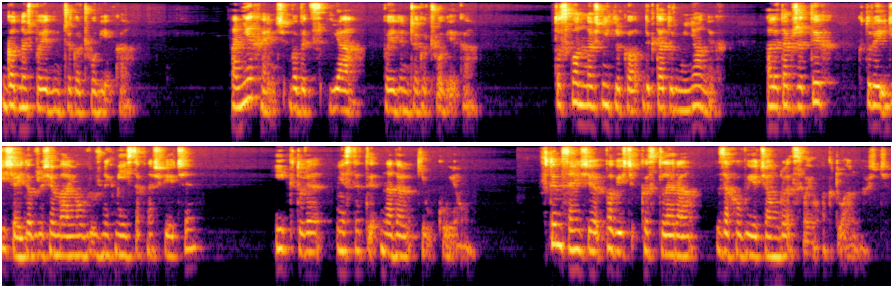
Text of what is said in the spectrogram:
godność pojedynczego człowieka, a niechęć wobec ja pojedynczego człowieka. To skłonność nie tylko dyktatur minionych, ale także tych, które i dzisiaj dobrze się mają w różnych miejscach na świecie i które niestety nadal kiełkują. W tym sensie powieść Köstlera zachowuje ciągle swoją aktualność.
